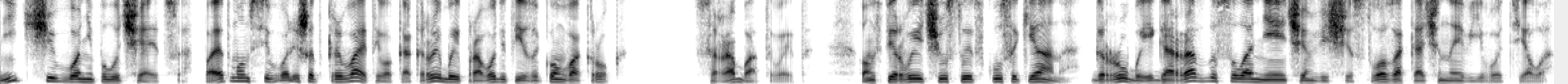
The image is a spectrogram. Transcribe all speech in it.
Ничего не получается, поэтому он всего лишь открывает его, как рыба, и проводит языком вокруг. Срабатывает. Он впервые чувствует вкус океана, грубый и гораздо солонее, чем вещество, закачанное в его тело.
